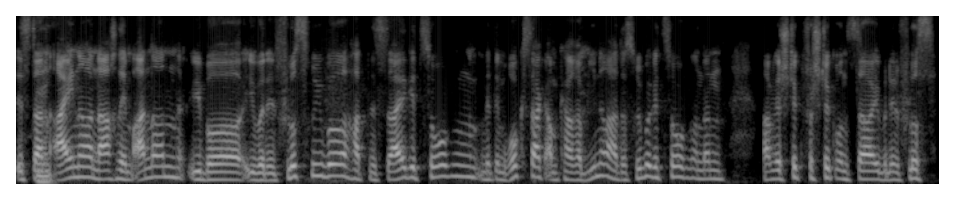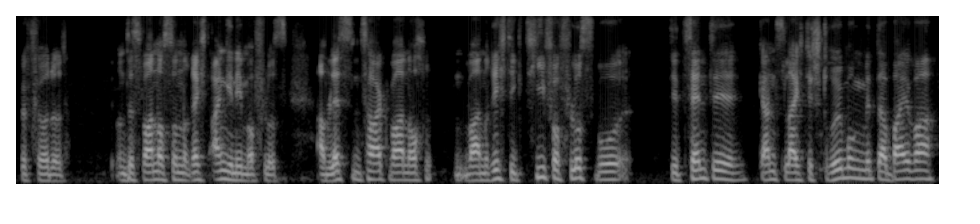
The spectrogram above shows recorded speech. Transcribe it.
ist dann ja. einer nach dem anderen über, über den Fluss rüber, hat das Seil gezogen mit dem Rucksack am Karabiner, hat das rübergezogen und dann haben wir Stück für Stück uns da über den Fluss befördert. Und das war noch so ein recht angenehmer Fluss. Am letzten Tag war noch war ein richtig tiefer Fluss, wo dezente, ganz leichte Strömung mit dabei war.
